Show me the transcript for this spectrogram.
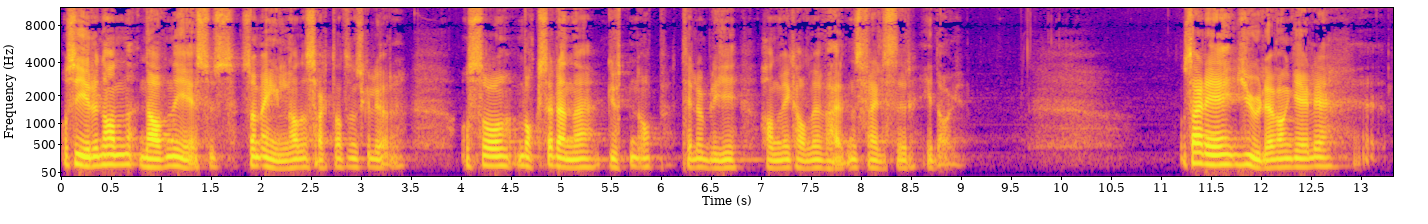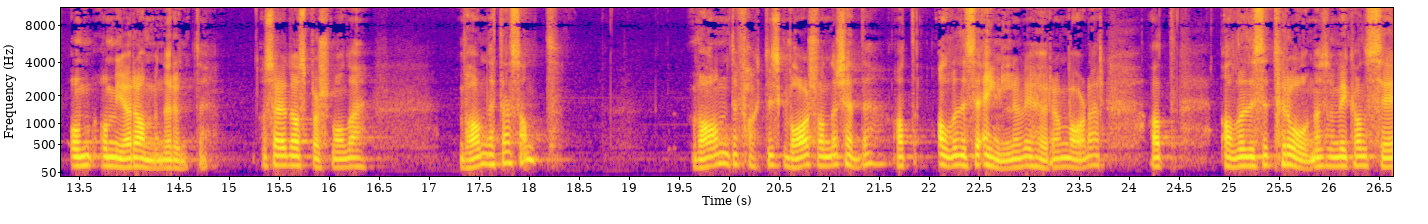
Og så gir hun han navnet Jesus, som engelen hadde sagt at hun skulle gjøre. Og så vokser denne gutten opp til å bli han vi kaller verdens frelser i dag. Og Så er det juleevangeliet om, om mye av rammene rundt det. Og så er det da spørsmålet hva om dette er sant? Hva om det faktisk var sånn det skjedde? At alle disse englene vi hører om, var der? At alle disse trådene som vi kan se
